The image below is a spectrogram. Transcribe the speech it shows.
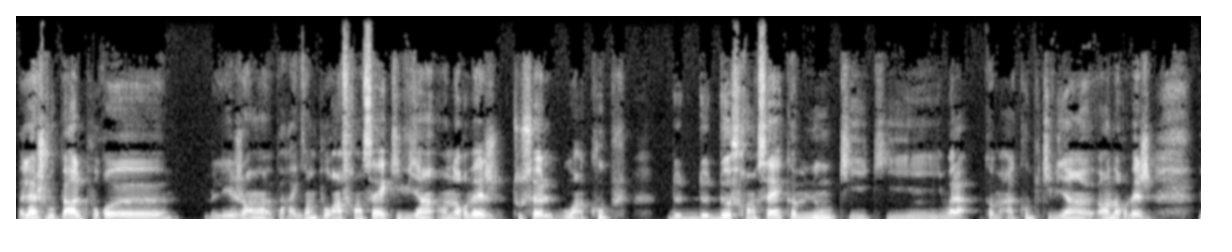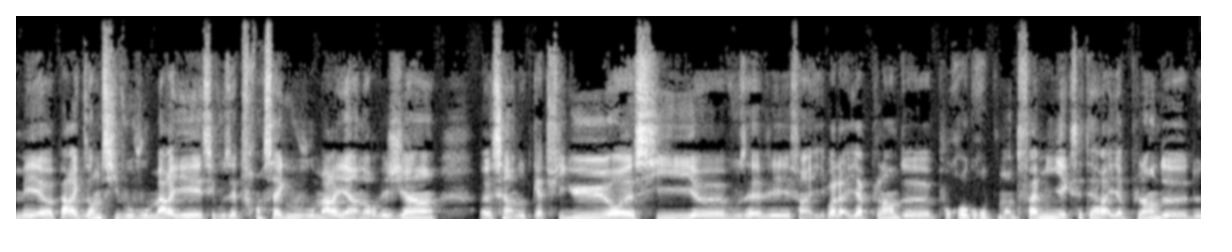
Là, je vous parle pour les gens, par exemple, pour un Français qui vient en Norvège tout seul, ou un couple de, deux Français comme nous, qui, qui, voilà, comme un couple qui vient en Norvège. Mais par exemple, si vous vous mariez, si vous êtes Français, que vous vous mariez un Norvégien, c'est un autre cas de figure. Euh, si euh, vous avez, enfin voilà, il y a plein de pour regroupement de famille, etc. Il y a plein de,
